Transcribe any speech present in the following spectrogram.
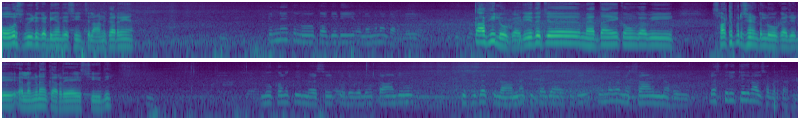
ਓਵਰ ਸਪੀਡ ਗੱਡੀਆਂ ਦੇ ਅਸੀਂ ਚਲਾਨ ਕਰ ਰਹੇ ਹਾਂ। ਕਿੰਨੇ ਕੁ ਲੋਕ ਆ ਜਿਹੜੀ ਉਲੰਘਣਾ ਕਰ ਰਹੇ ਆ? ਕਾਫੀ ਲੋਕ ਆ ਜੀ ਇਹਦੇ ਚ ਮੈਂ ਤਾਂ ਇਹ ਕਹੂੰਗਾ ਵੀ 60% ਲੋਕ ਆ ਜਿਹੜੇ ਉਲੰਘਣਾ ਕਰ ਰਹੇ ਆ ਇਸ ਚੀਜ਼ ਦੀ। ਲੋਕਾਂ ਨੂੰ ਕੋਈ ਮੈਸੇਜ ਤੁਹਾਡੇ ਵੱਲੋਂ ਤਾਂ ਜੋ ਕਿਸੇ ਦਾ ਚਲਾਨ ਨਾ ਕੀਤਾ ਜਾ ਸਕੇ, ਉਹਨਾਂ ਦਾ ਨੁਕਸਾਨ ਵੀ ਨਾ ਹੋਵੇ। ਕਿਸ ਤਰੀਕੇ ਦੇ ਨਾਲ ਸਫ਼ਰ ਕਰਨਾ?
